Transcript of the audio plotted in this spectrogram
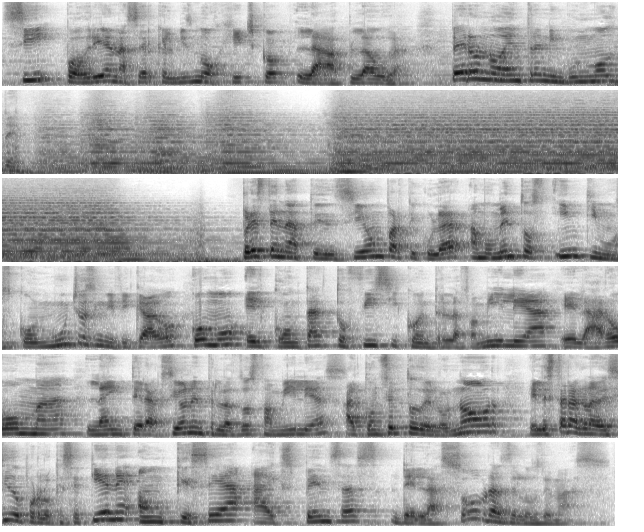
sí podrían hacer que el mismo Hitchcock la aplauda, pero no entra en ningún molde. Presten atención particular a momentos íntimos con mucho significado, como el contacto físico entre la familia, el aroma, la interacción entre las dos familias, al concepto del honor, el estar agradecido por lo que se tiene, aunque sea a expensas de las obras de los demás.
